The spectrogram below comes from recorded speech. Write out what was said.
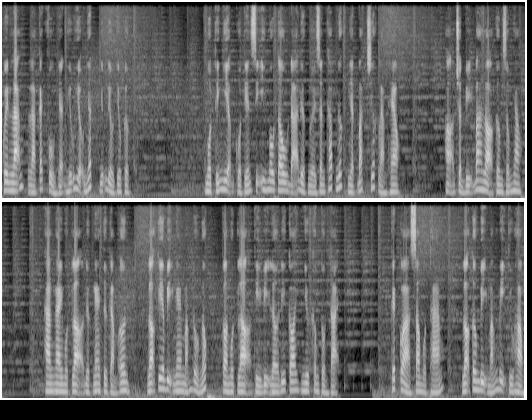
Quên lãng là cách phủ nhận hữu hiệu nhất những điều tiêu cực. Một thí nghiệm của tiến sĩ Imoto đã được người dân khắp nước Nhật bắt trước làm theo. Họ chuẩn bị ba lọ cơm giống nhau. Hàng ngày một lọ được nghe từ cảm ơn, lọ kia bị nghe mắng đồ ngốc, còn một lọ thì bị lờ đi coi như không tồn tại. Kết quả sau một tháng, lọ cơm bị mắng bị thiêu hỏng,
